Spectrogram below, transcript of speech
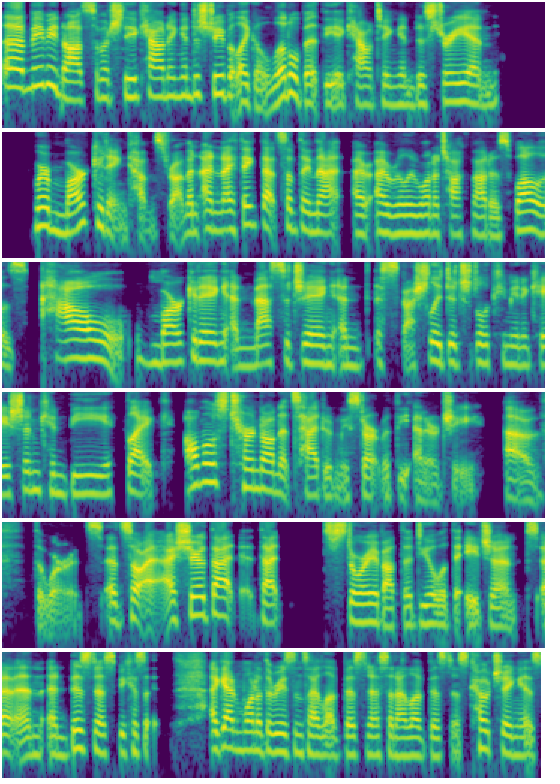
uh, maybe not so much the accounting industry, but like a little bit the accounting industry and where marketing comes from. And, and I think that's something that I, I really want to talk about as well is how marketing and messaging and especially digital communication can be like almost turned on its head when we start with the energy of the words. And so I, I shared that that story about the deal with the agent uh, and, and business because again one of the reasons i love business and i love business coaching is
